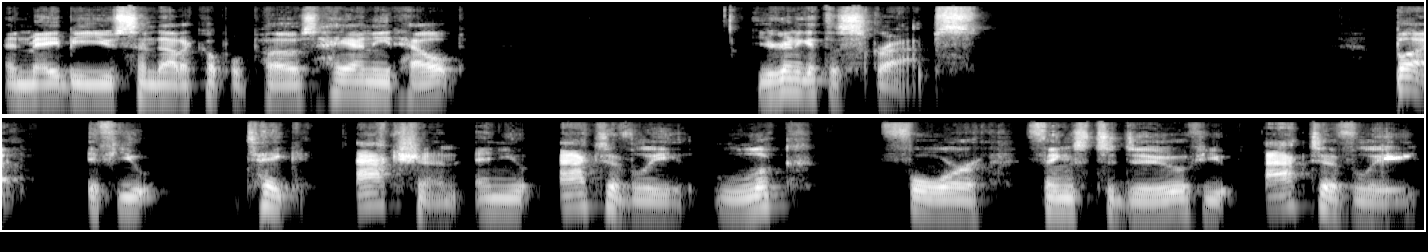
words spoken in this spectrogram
and maybe you send out a couple posts, "Hey, I need help," you're going to get the scraps. But if you take action and you actively look for things to do, if you actively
